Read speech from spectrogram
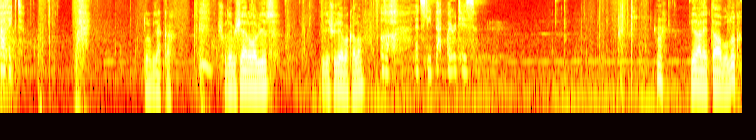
Perfect. Dur bir dakika. Şurada bir şeyler olabilir. Bir de şuraya bakalım. Ugh, let's leave that where it is. Bir alet daha bulduk.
